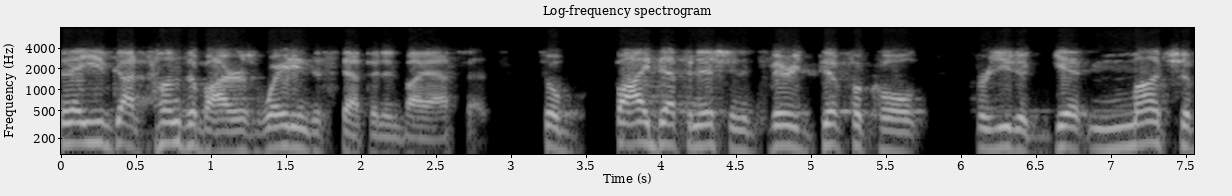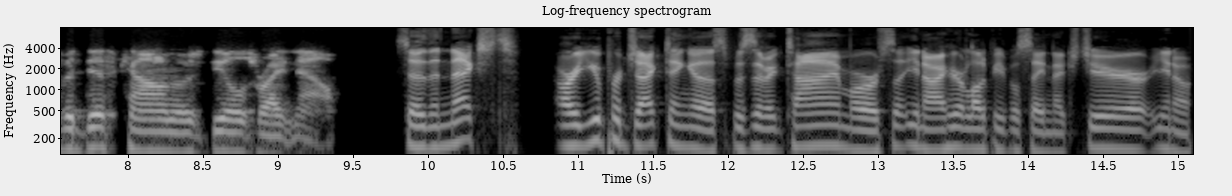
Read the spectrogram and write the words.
Today, you've got tons of buyers waiting to step in and buy assets. So by definition, it's very difficult for you to get much of a discount on those deals right now. So the next, are you projecting a specific time, or so, you know, I hear a lot of people say next year. You know,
